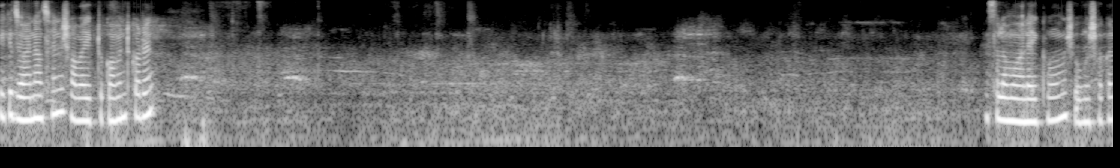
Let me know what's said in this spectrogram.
কে কে জয়েন আছেন, সবাই একটু কমেন্ট করেন। আসসালামু আলাইকুম, শুভ সকাল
